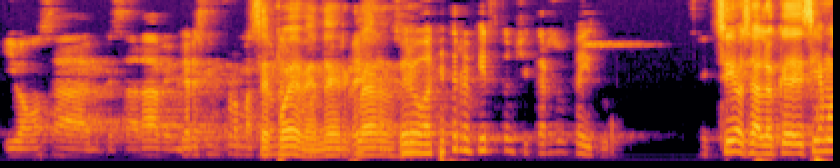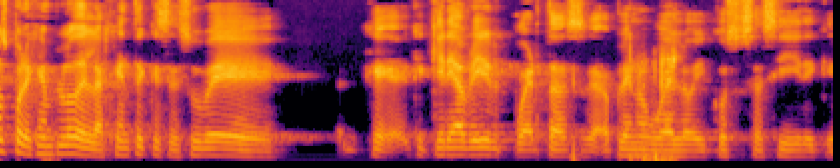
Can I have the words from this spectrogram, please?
y vamos a empezar a vender esa información. Se puede vender, claro. Pero ¿a qué te refieres con checar su Facebook? Sí, o sea, lo que decíamos, por ejemplo, de la gente que se sube, que, que quiere abrir puertas a pleno vuelo y cosas así, de que...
